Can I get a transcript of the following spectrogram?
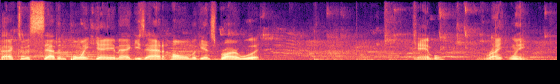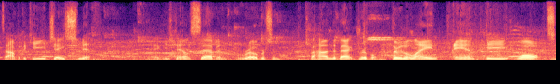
Back to a seven point game. Aggies at home against Briarwood. Campbell, right wing. Top of the key, Jay Smith. Aggies down seven. Roberson behind the back dribble. Through the lane, and he walked.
